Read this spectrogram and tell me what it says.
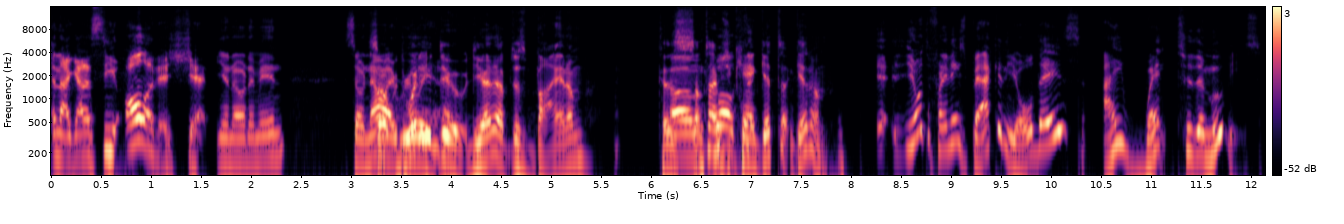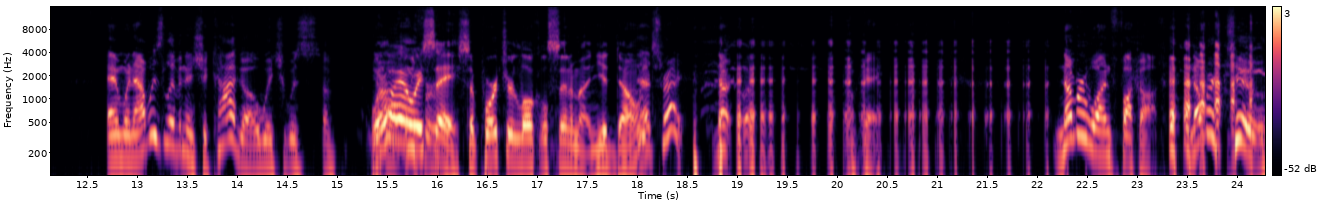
and I got to see all of this shit. You know what I mean? So now so I really what do you do? Do you end up just buying them? Because Um, sometimes well, you can't get to get them. you know what the funny thing is? Back in the old days, I went to the movies, and when I was living in Chicago, which was a, What do I always for- say? Support your local cinema, and you don't. That's right. No, uh, okay. Number one, fuck off. Number two,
